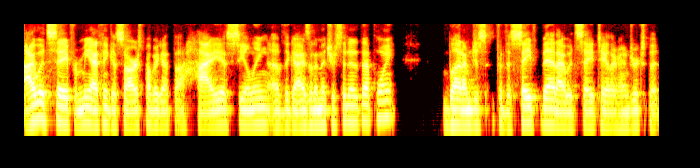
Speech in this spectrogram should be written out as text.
I would say for me, I think Ausar has probably got the highest ceiling of the guys that I'm interested in at that point. but I'm just for the safe bet, I would say Taylor Hendricks. But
